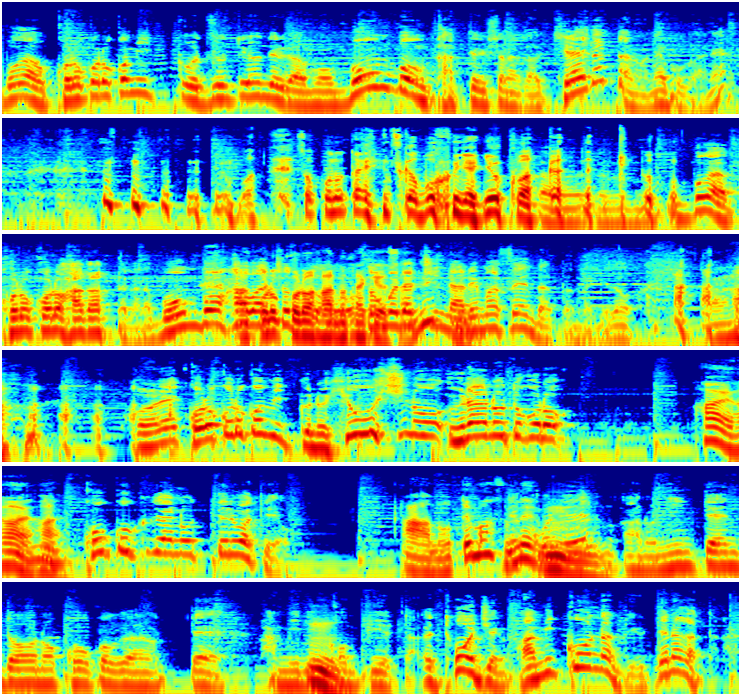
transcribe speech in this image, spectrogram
僕はコロコロコミックをずっと読んでるからもうボンボン買ってる人なんか嫌いだったのね僕はね。まあ、そこの対立が僕にはよくわかんない。けど。うん僕はコロコロ派だったからボンボン派はちょっとお友達になれませんだったんだけど、このねコロコロコミックの表紙の裏のところはいはいはい。に広告が載ってるわけよ、あ、載ってますね。でこれね、うん。あの任天堂の広告が載ってファミリーコンピューター、当時はファミコンなんて言ってなかったから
